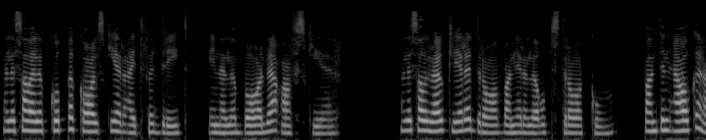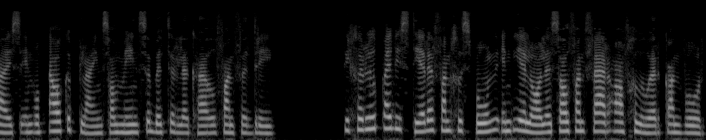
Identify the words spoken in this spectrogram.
hulle sal hulle koppe kaalskeer uit verdriet, en hulle baarde afskeer. Hulle sal rouwkleren dra wanneer hulle op straat kom, want in elke huis en op elke plein zal mensen bitterlijk huil van verdriet. Die geroep bij die steden van Gespoon en Elale zal van ver afgehoor kan worden,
